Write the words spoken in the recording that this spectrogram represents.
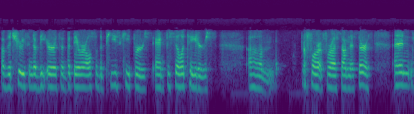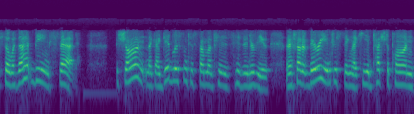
of the truth and of the earth, but they were also the peacekeepers and facilitators um, for for us on this earth. And so, with that being said, Sean, like I did listen to some of his his interview, and I found it very interesting. Like he had touched upon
